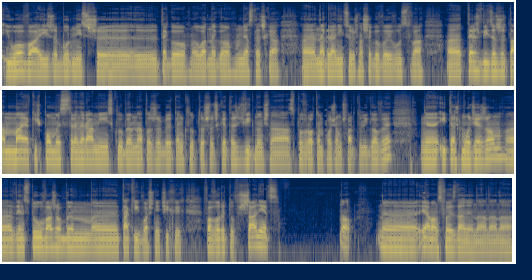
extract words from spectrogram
Iłowa i że burmistrz e, tego ładnego miasteczka e, na granicy już naszego województwa e, też widzę, że tam ma jakiś pomysł z trenerami i z klubem na to, żeby ten klub troszeczkę też dźwignąć na z powrotem poziom czwartoligowy e, i też młodzieżą, więc tu uważałbym takich właśnie cichych faworytów. Szaniec, no ja mam swoje zdanie na, na, na,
